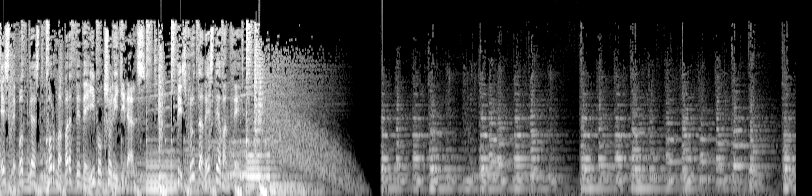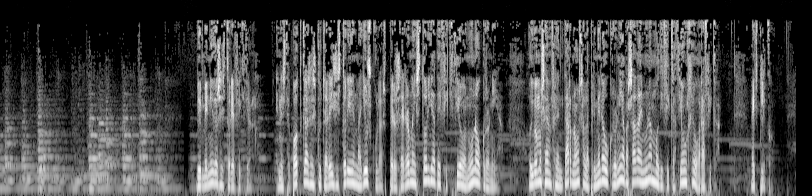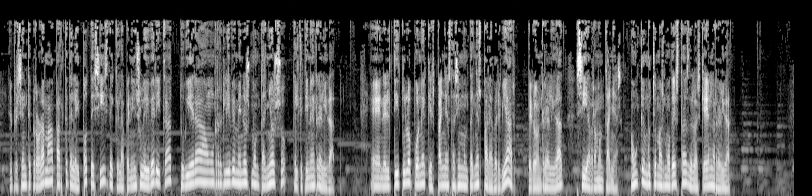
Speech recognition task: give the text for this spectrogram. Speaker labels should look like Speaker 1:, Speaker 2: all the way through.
Speaker 1: Este podcast forma parte de Evox Originals. Disfruta de este avance.
Speaker 2: Bienvenidos a Historia Ficción. En este podcast escucharéis historia en mayúsculas, pero será una historia de ficción, una ucronía. Hoy vamos a enfrentarnos a la primera ucronía basada en una modificación geográfica. Me explico. El presente programa parte de la hipótesis de que la península ibérica tuviera un relieve menos montañoso que el que tiene en realidad. En el título pone que España está sin montañas para abreviar, pero en realidad sí habrá montañas, aunque mucho más modestas de las que hay en la realidad.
